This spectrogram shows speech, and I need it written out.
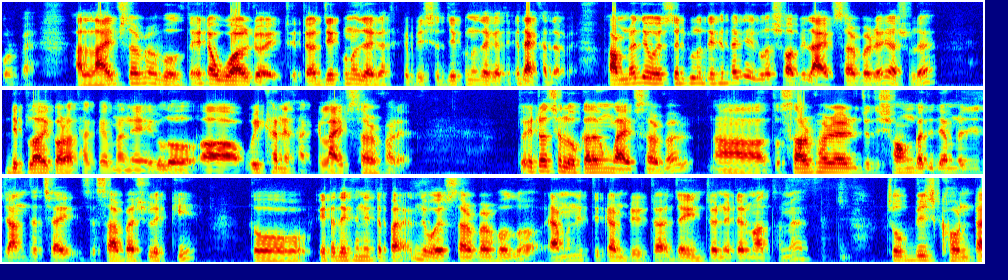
করবে। আর লাইভ সার্ভার বলতে এটা ওয়ার্ল্ড ওয়াইড এটা যে কোনো জায়গা থেকে, বিশ্বের যে কোনো জায়গা থেকে দেখা যাবে। তো আমরা যে ওয়েবসাইটগুলো দেখে থাকি, এগুলো সবই লাইভ সার্ভারে আসলে ডিপ্লয় করা থাকে। মানে এগুলো ওইখানে থাকে লাইভ সার্ভারে তো এটা হচ্ছে লোকাল এবং লাইভ সার্ভার তো সার্ভারের যদি সংজ্ঞা যদি আমরা যদি জানতে চাই, যে সার্ভার আসলে কি তো এটা দেখে নিতে পারেন যে ওয়েব সার্ভার হলো এমন একটি কম্পিউটার যা ইন্টারনেটের মাধ্যমে চব্বিশ ঘণ্টা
